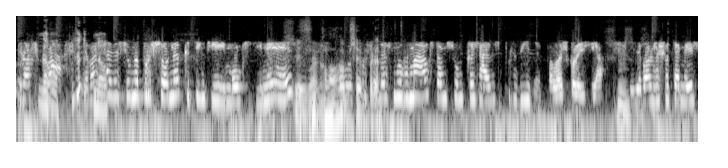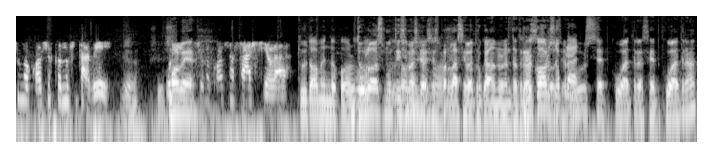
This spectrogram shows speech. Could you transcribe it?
Però, esclar, No, no, llavors no. no. ha de ser una persona que tingui molts diners Sí, bueno, clar. com les sempre. persones normals doncs, són casades per vida per l'Església. Mm. I llavors això també és una cosa que no està bé. Ja, sí, sí. Molt bé. És una cosa fàcil. eh? Totalment d'acord. Dolors, moltíssimes totalment gràcies per la seva trucada al 93 Records 201 Prats. 7474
